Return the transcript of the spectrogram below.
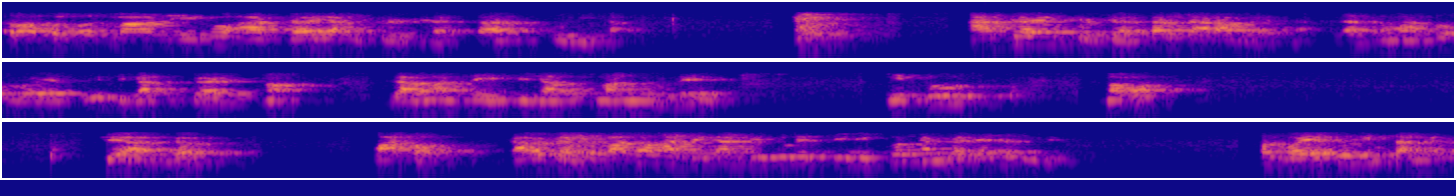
Rasul Utsmani itu ada yang berdasar tulisan. Ada yang berdasar cara baca. Nah, termasuk bahwa itu dikategori no, zaman Sayyidina Utsman nulis itu no, dianggap watok. Kalau dari watok kan ditulis di pun kan bacanya tulis. Sebaya itu insan kan.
